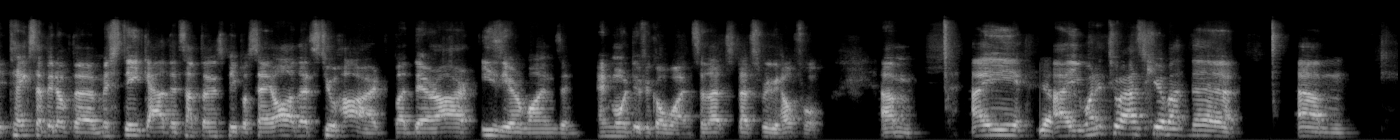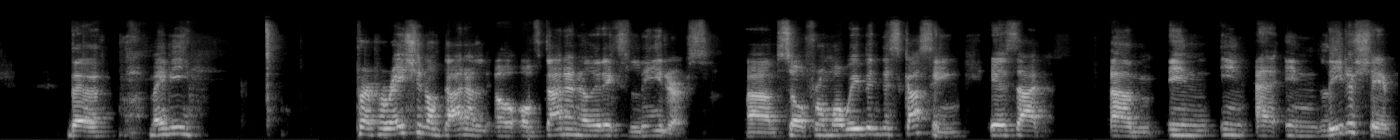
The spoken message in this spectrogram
it takes a bit of the mistake out that sometimes people say oh that's too hard but there are easier ones and and more difficult ones. So that's that's really helpful. Um i yeah. i wanted to ask you about the um the maybe preparation of data of data analytics leaders um, so from what we've been discussing is that um, in in uh, in leadership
